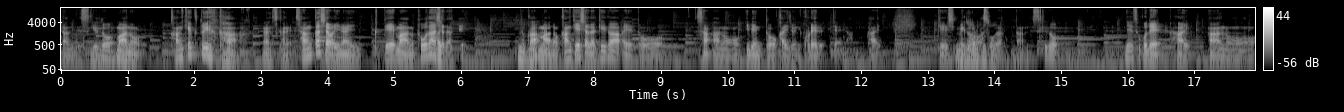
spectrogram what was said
なんですけど、まあ、あの観客というか なんですかね参加者はいなくて、まあ、あの登壇者だけとか、まあ、あの関係者だけが、えー、とさあのイベント会場に来れるみたいな、はい、形式目黒はそうだったんですけどでそこで、はい、あの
